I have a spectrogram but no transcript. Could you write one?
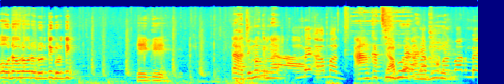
Oh, udah, udah, udah. Dua detik, dua detik. GG. Nah, cuma kena Mbe aman. angkat sih gue, gampang, anjir. Aman banget, mbe.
